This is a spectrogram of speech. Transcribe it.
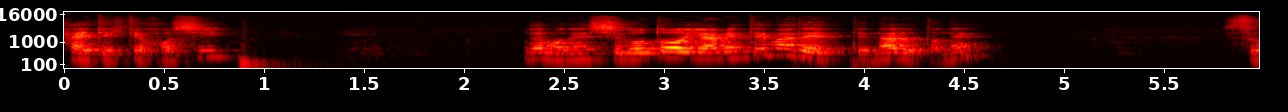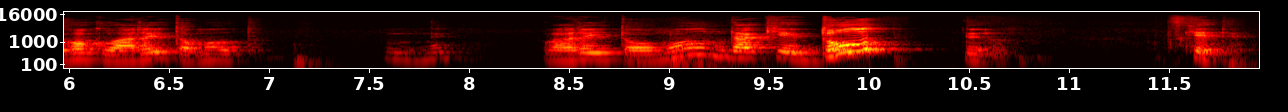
帰ってきてほしいでもね仕事を辞めてまでってなるとねすごく悪いと思うと、うんね、悪いと思うんだけどってのつけて。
